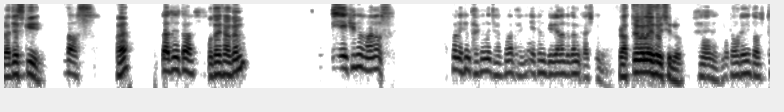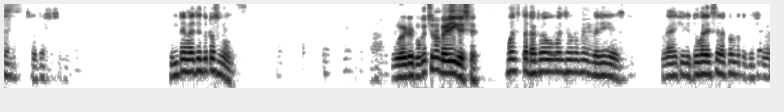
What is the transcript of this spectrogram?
রাজেশ কি? দাস। হ্যাঁ? রাজেশ দাস। কোথায় থাকেন? এখানে মানুষ। এখন এখানে থাকি না ঝাড়খণ্ডে থাকি এখানে বিরিয়ানির দোকান কাজ করি। রাত্রেবেলায় হয়েছিল? হ্যাঁ মোটামুটি দশটা সময় তিনটে মেরেছে দুটোর সময়। ওয়েটে ঢুকেছিল বেরিয়ে গেছে? বলছে তো ডাক্তারবাবু বলছে ওটা পুরো বেরিয়ে গেছে। মানে কি দুবার এক্সরে করল তো কিছু না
